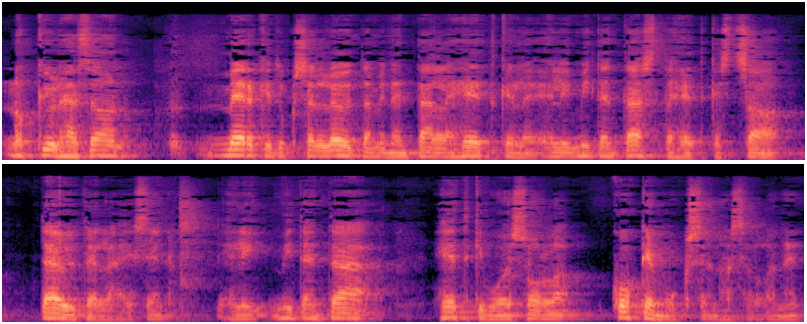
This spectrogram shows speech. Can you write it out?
No kyllähän se on merkityksen löytäminen tälle hetkelle, eli miten tästä hetkestä saa täyteläisen. Eli miten tämä hetki voisi olla kokemuksena sellainen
